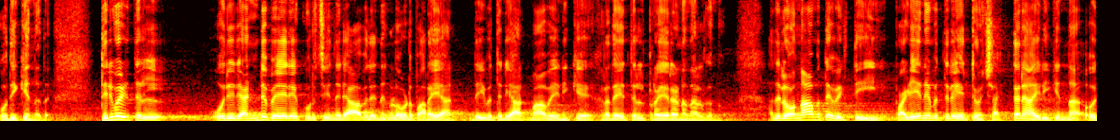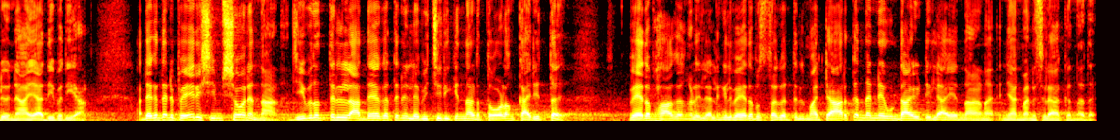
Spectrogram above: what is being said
കൊതിക്കുന്നത്. തിരുവഴുത്തിൽ ഒരു രണ്ട് പേരെക്കുറിച്ച് ഇന്ന് രാവിലെ നിങ്ങളോട് പറയാൻ ദൈവത്തിന്റെ ആത്മാവ് എനിക്ക് ഹൃദയത്തിൽ പ്രേരണ നൽകുന്നു. അതിൽ ഒന്നാമത്തെ വ്യക്തി പഴയ നിയമത്തിലെ ഏറ്റവും ശക്തനായിരിക്കുന്ന ഒരു ന്യായാധിപതിയാണ്. അദ്ദേഹത്തിന്റെ പേര് ശിംഷോൻ എന്നാണ്. ജീവിതത്തിൽ അദ്ദേഹത്തിന് ലഭിച്ചിരിക്കുന്നിടത്തോളം കരുത്ത് വേദഭാഗങ്ങളിൽ അല്ലെങ്കിൽ വേദപുസ്തകത്തിൽ മറ്റാർക്കും തന്നെ ഉണ്ടായിട്ടില്ല എന്നാണ് ഞാൻ മനസ്സിലാക്കുന്നത്.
